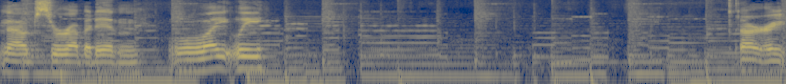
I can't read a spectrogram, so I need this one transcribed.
Now just rub it in lightly. Alright.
